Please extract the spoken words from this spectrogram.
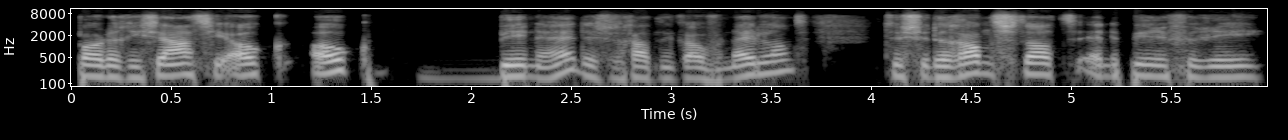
polarisatie ook, ook binnen, hè, dus het gaat natuurlijk over Nederland, tussen de Randstad en de periferie.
